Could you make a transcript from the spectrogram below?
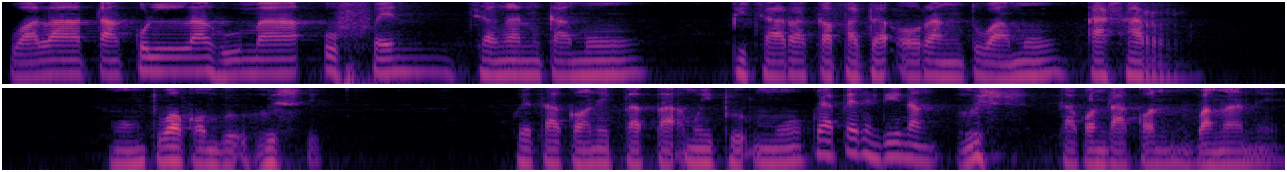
Wala takullahuma uffen. Jangan kamu bicara kepada orang tuamu kasar. Wong tua kok mbok hus. Kowe takoni bapakmu ibumu, kowe apa yang dinang? Hus takon-takon pamane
